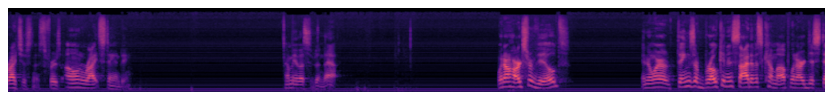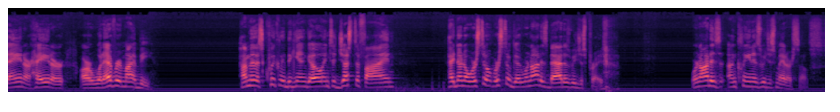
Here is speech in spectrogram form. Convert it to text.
righteousness, for his own right standing. How many of us have done that? When our heart's are revealed, and when things are broken inside of us come up, when our disdain or hate or, or whatever it might be, how many of us quickly begin going to justifying Hey, no, no, we're still, we're still good. We're not as bad as we just prayed. We're not as unclean as we just made ourselves.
